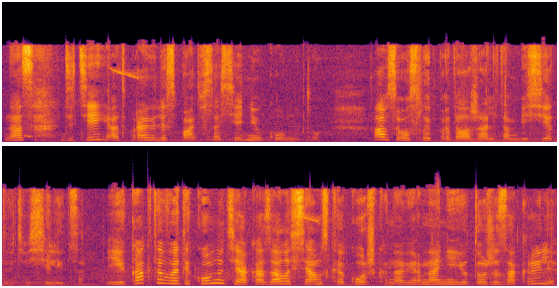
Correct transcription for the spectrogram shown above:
нас, детей, отправили спать в соседнюю комнату. А взрослые продолжали там беседовать, веселиться. И как-то в этой комнате оказалась сиамская кошка. Наверное, они ее тоже закрыли.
